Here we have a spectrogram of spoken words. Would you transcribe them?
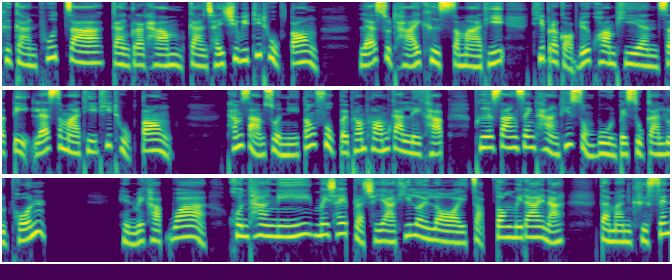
คือการพูดจา การกระทำการใช้ชีวิตที่ถูกต้อง และสุดท้ายคือสมาธิที่ประกอบด้วยความเพียร สติและสมาธิที่ถูกต้อง ทั้ง 3 ส่วนนี้ต้องฝึกไปพร้อม ๆ กันเลยครับ เพื่อสร้างเส้นทางที่สมบูรณ์ไปสู่การหลุดพ้น เห็นไหมครับว่าคนทางนี้ไม่ใช่ปรัชญาที่ลอยๆ จับต้องไม่ได้นะ แต่มันคือเส้น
